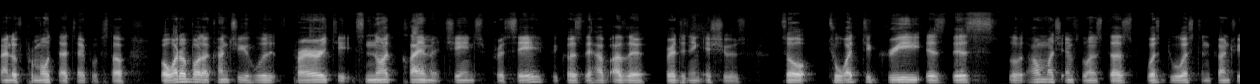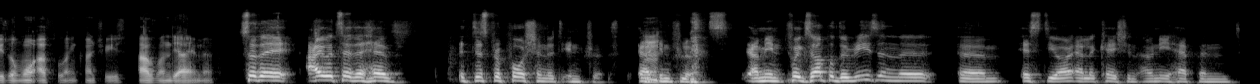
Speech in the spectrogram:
kind of promote that type of stuff. But what about a country whose priority it's not climate change per se because they have other burdening issues? So, to what degree is this? How much influence does West do Western countries or more affluent countries have on the IMF? So they, I would say they have a disproportionate interest uh, Mm. influence. I mean, for example, the reason the um, SDR allocation only happened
